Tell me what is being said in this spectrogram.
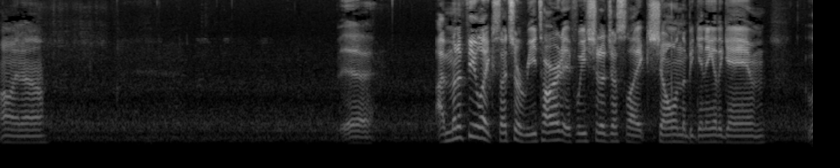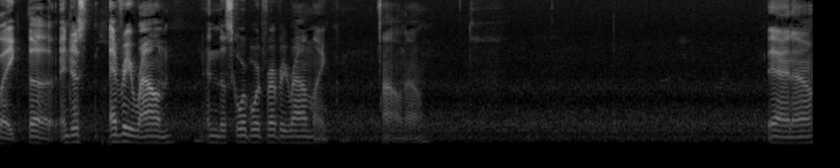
Oh, I know. Yeah. I'm gonna feel like such a retard if we should have just like shown the beginning of the game, like the and just every round and the scoreboard for every round. Like, I don't know. Yeah, I know.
